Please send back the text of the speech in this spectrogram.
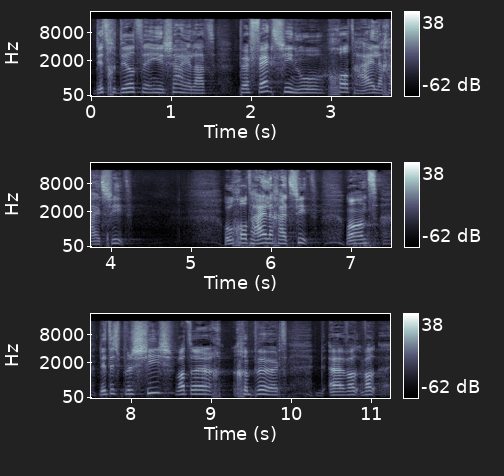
Dit gedeelte in Jesaja laat perfect zien hoe God heiligheid ziet. Hoe God heiligheid ziet. Want dit is precies wat er gebeurt. Uh, wat, wat,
